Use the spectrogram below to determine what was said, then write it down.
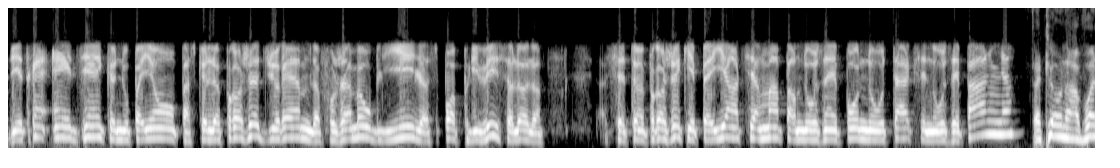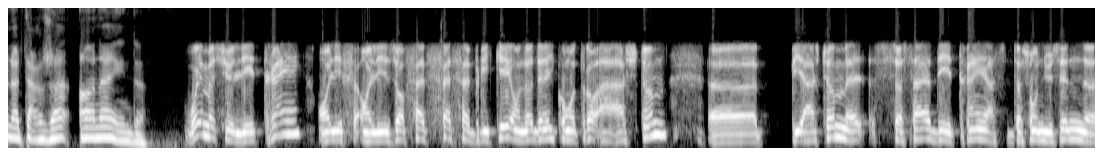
Des trains indiens que nous payons parce que le projet du REM, il faut jamais oublier, là, c'est pas privé, cela, là c'est un projet qui est payé entièrement par nos impôts, nos taxes et nos épargnes. Fait que là, on envoie notre argent en Inde. Oui, monsieur. Les trains, on les, on les a fait, fabriquer. On a donné le contrat à Ashton. Euh, puis Alstom euh, se sert des trains de son usine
